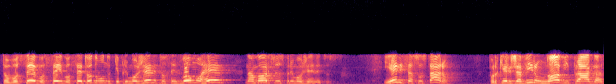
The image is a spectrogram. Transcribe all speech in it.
Então você, você e você, todo mundo que é primogênito, vocês vão morrer na morte dos primogênitos. E eles se assustaram, porque eles já viram nove pragas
